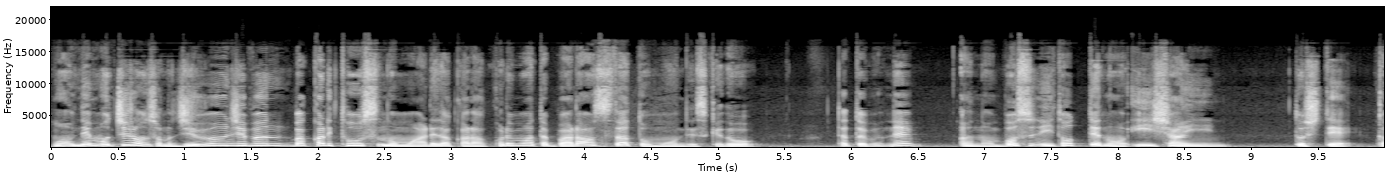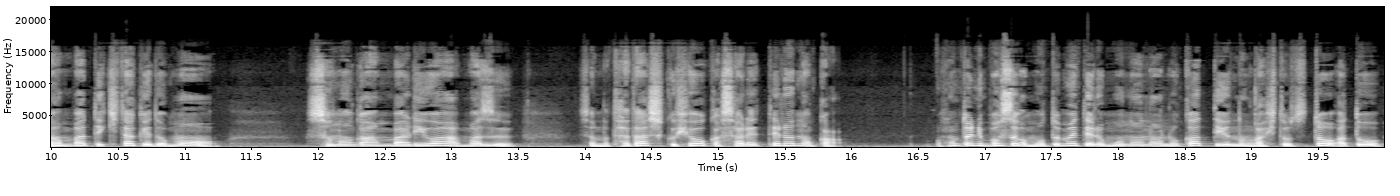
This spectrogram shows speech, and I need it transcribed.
まあね、もちろんその自分自分ばっかり通すのもあれだから、これもまたバランスだと思うんですけど、例えばね、あの、ボスにとってのいい社員として頑張ってきたけども、その頑張りはまず、その正しく評価されてるのか、本当にボスが求めてるものなのかっていうのが一つと、あと、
